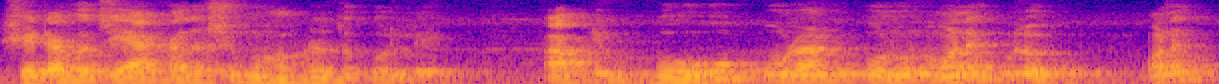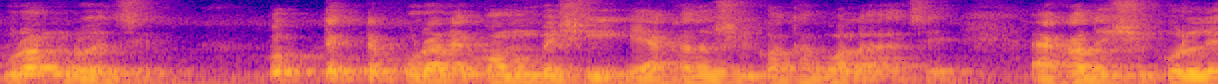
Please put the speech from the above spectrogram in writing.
সেটা হচ্ছে একাদশী মহাব্রত করলে। আপনি বহু পুরাণ করুন, অনেকগুলো, অনেক পুরাণ রয়েছে। প্রত্যেকটা পুরাণে কম বেশি এই একাদশীর কথা বলা আছে। একাদশী করলে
